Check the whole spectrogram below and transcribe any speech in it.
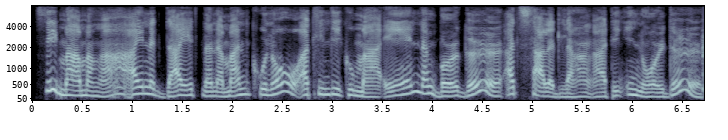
Si mama nga ay nag-diet na naman kuno at hindi kumain ng burger at salad lang ang ating in-order.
